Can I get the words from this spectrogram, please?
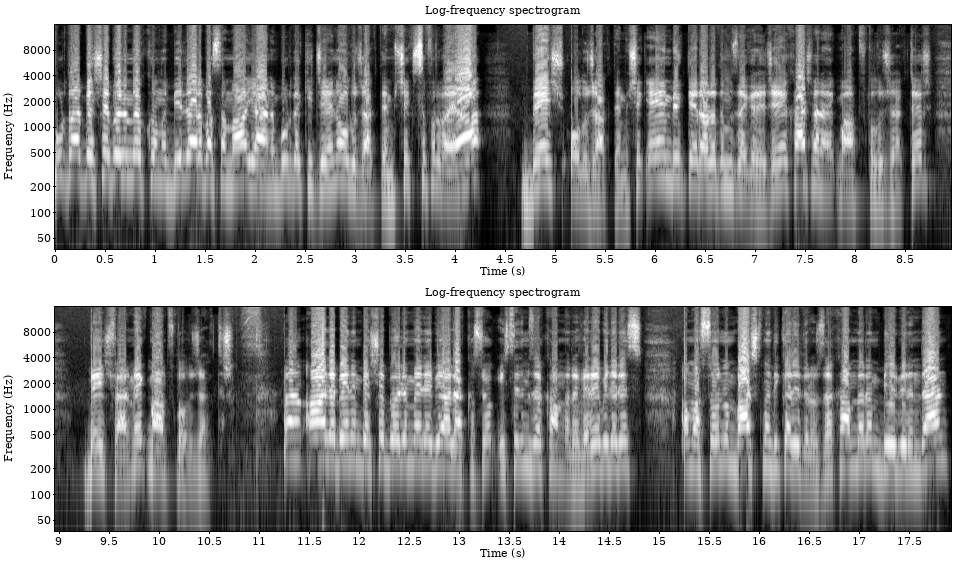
Burada 5'e bölünme kuralı birler basamağı yani buradaki C ne olacak demiştik? 0 veya 5 olacak demiştik. En büyük değeri aradığımıza göre C'ye kaç vermek mantıklı olacaktır? 5 vermek mantıklı olacaktır. Ben A ile B'nin 5'e bölünmeyle bir alakası yok. İstediğimiz rakamları verebiliriz. Ama sorunun başlığına dikkat ediyoruz. Rakamların birbirinden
